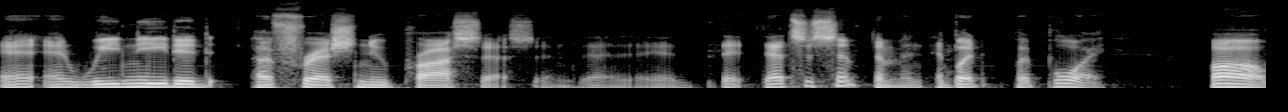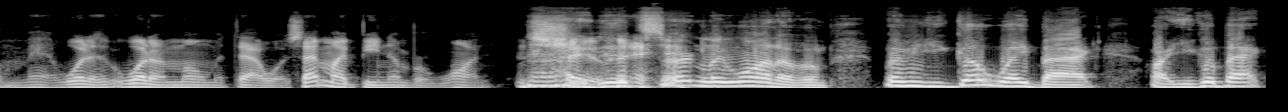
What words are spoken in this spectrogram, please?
and, and we needed a fresh new process, and, uh, and that- that's a symptom. And but but boy, oh man, what a what a moment that was. That might be number one. It's certainly one of them. I mean, you go way back. All right, you go back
